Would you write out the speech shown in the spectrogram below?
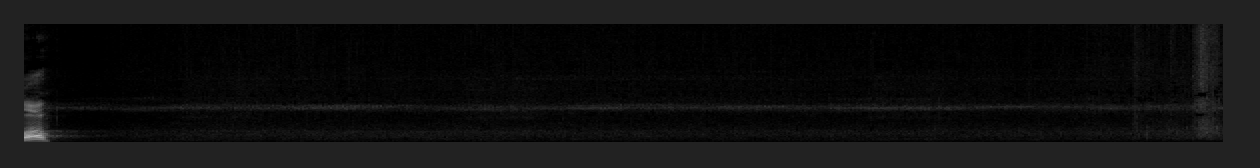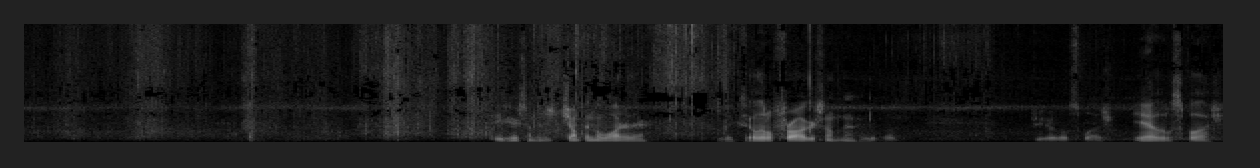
Hello? Do you hear something just jump in the water there? Is it a little frog or something? Did you hear a little splash? Yeah, a little splash.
